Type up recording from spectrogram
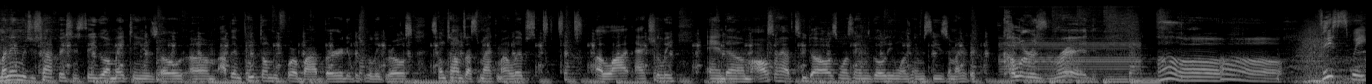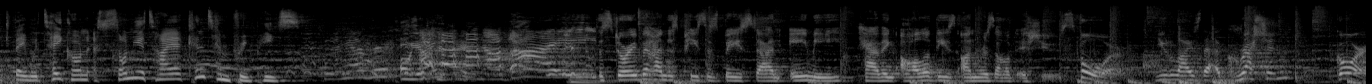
My name is Jashawn Fik-Shun Stegall. I'm 18 years old. Um, I've been pooped on before by a bird. It was really gross. Sometimes I smack my lips a lot, actually. And um, I also have two dogs. One's name is Goldie, one's name is Caesar. My color is red. Oh. This week, they would take on a Sonya Tayeh contemporary piece. Oh, yes, The story behind this piece is based on Amy having all of these unresolved issues. Four, utilize the aggression. Gorge.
